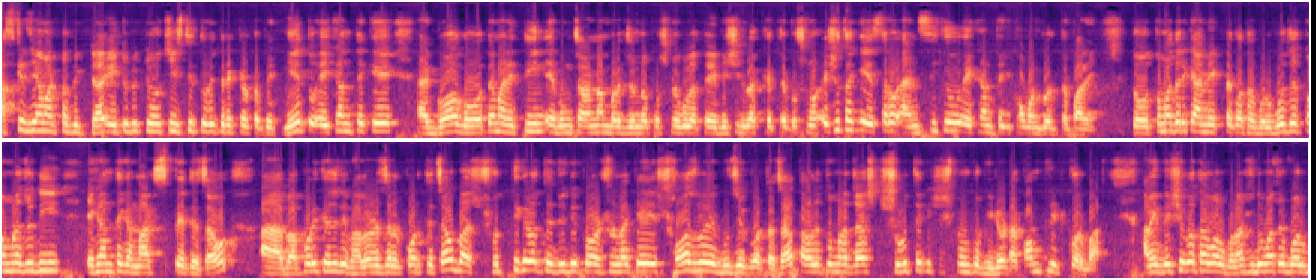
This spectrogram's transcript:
আজকে যে আমার টপিকটা এই টপিকটা হচ্ছে স্থির স্থিতরিতের একটা টপিক নিয়ে। তো এখান থেকে গ গ হতে মানে তিন এবং চার নাম্বারের জন্য প্রশ্নগুলোতে বেশিরভাগ ক্ষেত্রে প্রশ্ন এসে থাকে, এছাড়াও এমসিকিউ এখান থেকে কমন করতে পারে। তো তোমাদেরকে আমি একটা কথা বলব যে, তোমরা যদি এখান থেকে মার্কস পেতে চাও বা পরীক্ষা যদি ভালো রেজাল্ট করতে চাও, বা সত্যিকার অর্থে যদি পড়াশোনাকে সহজভাবে বুঝে করতে চাও, তাহলে তোমরা জাস্ট শুরু থেকে শেষ পর্যন্ত ভিডিওটা কমপ্লিট করবা। আমি বেশি কথা বলব না, শুধুমাত্র বলব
